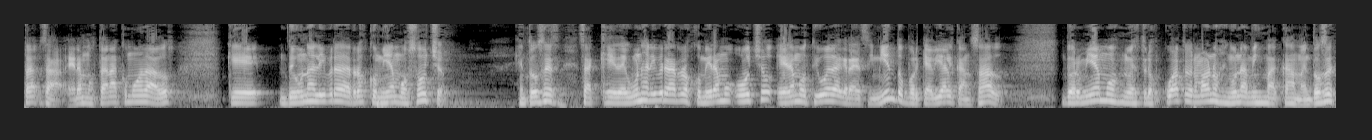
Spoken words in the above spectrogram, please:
tan, éramos tan acomodados que de una libra de arroz comíamos ocho. Entonces, o sea, que de una libra de arroz comiéramos ocho era motivo de agradecimiento porque había alcanzado. Dormíamos nuestros cuatro hermanos en una misma cama. Entonces,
